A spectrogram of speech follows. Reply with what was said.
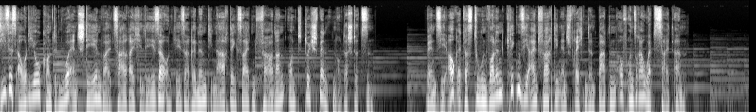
Dieses Audio konnte nur entstehen, weil zahlreiche Leser und Leserinnen die Nachdenkseiten fördern und durch Spenden unterstützen. Wenn Sie auch etwas tun wollen, klicken Sie einfach den entsprechenden Button auf unserer Website an.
